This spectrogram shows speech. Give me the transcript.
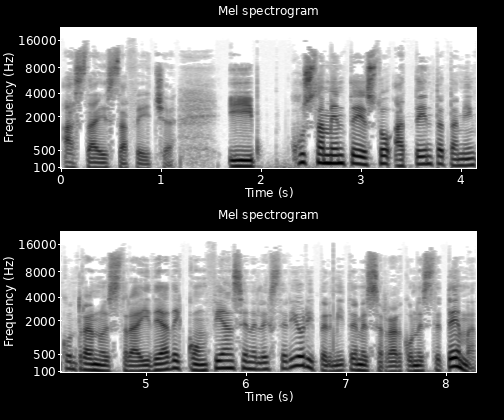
hasta esta fecha. Y justamente esto atenta también contra nuestra idea de confianza en el exterior y permíteme cerrar con este tema,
